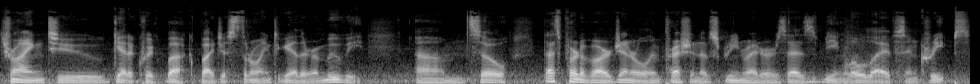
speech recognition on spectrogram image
trying to get a quick buck by just throwing together a movie. Um, so that's part of our general impression of screenwriters as being lowlifes and creeps.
